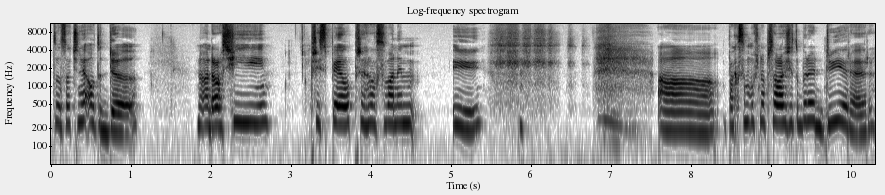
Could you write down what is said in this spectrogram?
to začne od D. No a další přispěl přehlasovaným I. A pak jsem už napsala, že to bude Dürer.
